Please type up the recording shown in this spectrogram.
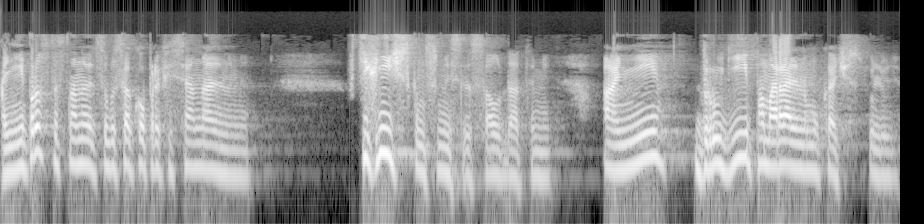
они не просто становятся высокопрофессиональными, в техническом смысле солдатами, они другие по моральному качеству люди.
